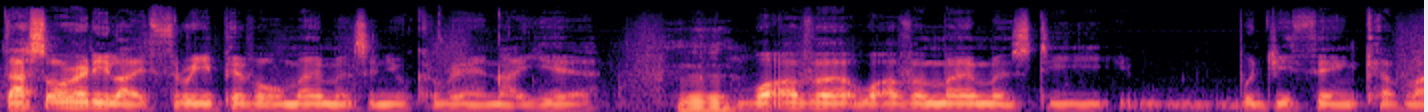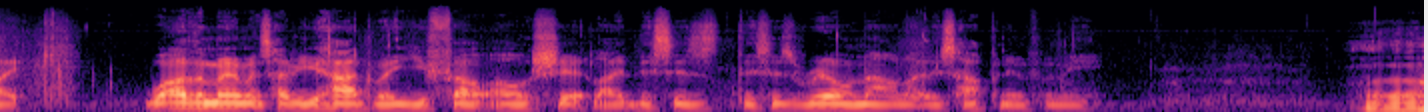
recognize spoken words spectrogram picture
that's already like three pivotal moments in your career in that year. Yeah. What other what other moments do you would you think have like what other moments have you had where you felt oh shit like this is this is real now like this happening for me? Uh,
